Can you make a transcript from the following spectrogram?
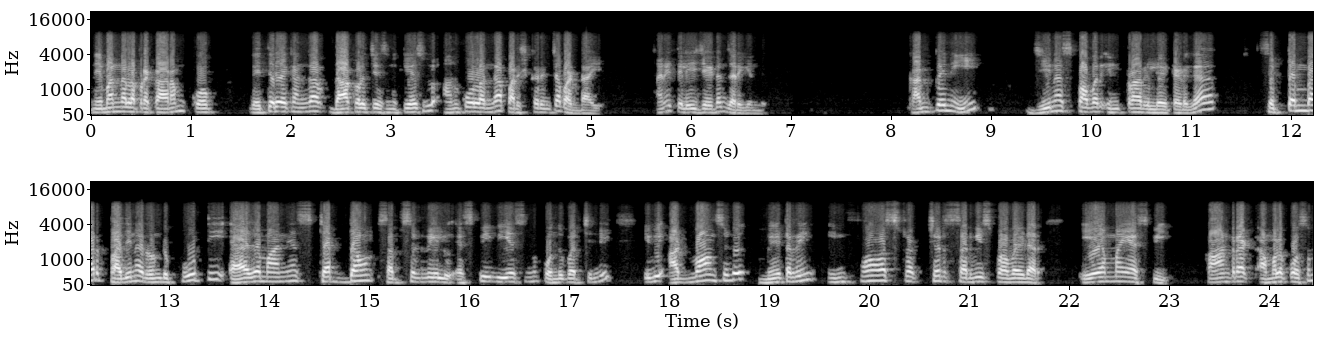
నిబంధనల ప్రకారం వ్యతిరేకంగా దాఖలు చేసిన కేసులు అనుకూలంగా పరిష్కరించబడ్డాయి అని తెలియజేయడం జరిగింది. కంపెనీ జీనస్ పవర్ ఇన్ఫ్రా రిలేటెడ్గా సెప్టెంబర్ పదిన రెండు పూర్తి యాజమాన్య స్టెప్ డౌన్ సబ్సిడరీలు ఎస్పీబిఎస్ను పొందుపరిచింది. ఇవి advanced metering infrastructure service provider AMISP contract అమలు కోసం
